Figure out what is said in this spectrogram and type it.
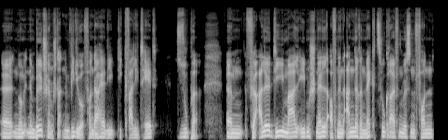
äh, nur mit einem Bildschirm statt einem Video. Von daher die, die Qualität super. Ähm, für alle, die mal eben schnell auf einen anderen Mac zugreifen müssen von,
